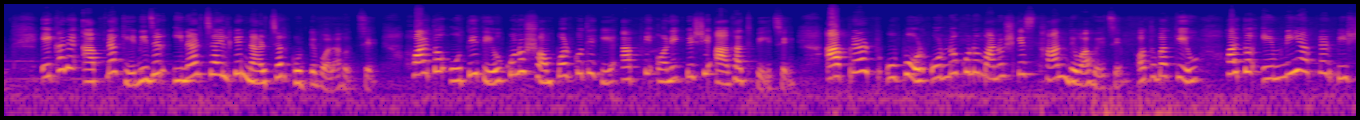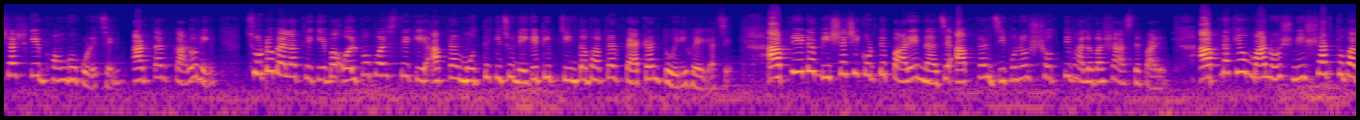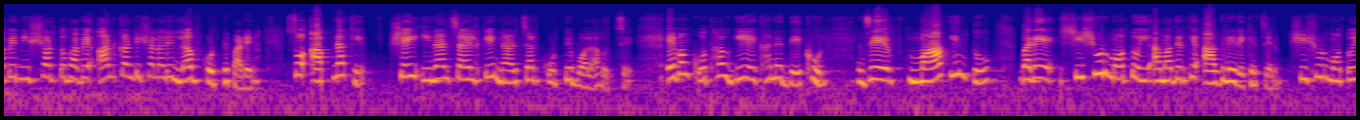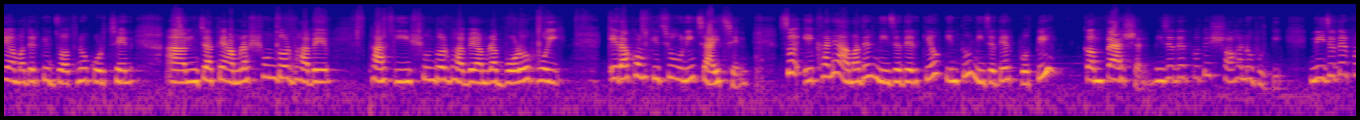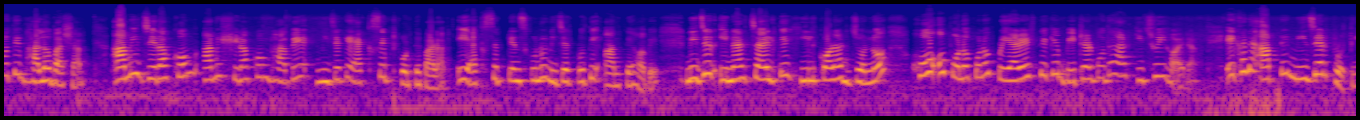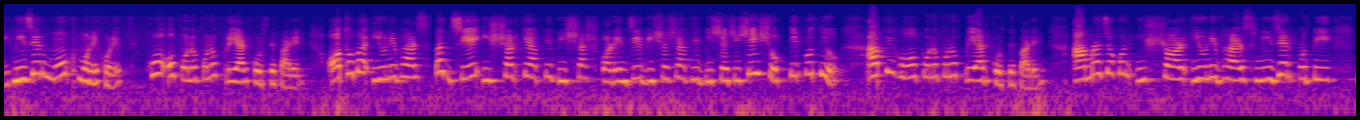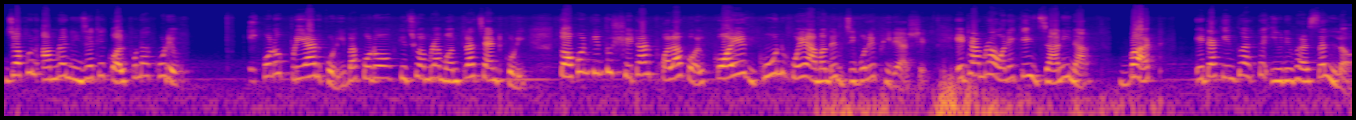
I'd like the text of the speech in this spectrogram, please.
এখানে আপনাকে নিজের ইনার চাইল্ডকে নার্চার করতে বলা হচ্ছে। হয়তো অতীতেও কোনো সম্পর্ক থেকে আপনি অনেক বেশি আঘাত পেয়েছেন। আপনার উপর অন্য কোনো মানুষকে স্থান দেওয়া হয়েছে, অথবা কেউ হয়তো এমনিই আপনার বিশ্বাসকে ভঙ্গ করেছেন, আর তার কারণে ছোটবেলা থেকে বা অল্প বয়স থেকে আপনার মধ্যে কিছু নেগেটিভ চিন্তাভাবনার প্যাটার্ন তৈরি হয়ে গেছে। আপনি এটা বিশ্বাসই করতে পারেন না যে আপনার জীবনেও সত্যি ভালোবাসা আসতে পারে। আপনাকেও মানুষ নিঃস্বার্থভাবে, নিঃশর্তভাবে আনকন্ডিশনালি লাভ করতে পারেন। সো আপনাকে সেই ইনার চাইল্ডকে নার্চার করতে বলা হচ্ছে। এবং কোথাও গিয়ে এখানে দেখুন যে মা কিন্তু মানে শিশুর মতোই আমাদেরকে আগলে রেখেছেন। শিশুর মতোই আমাদেরকে যত্ন করছেন যাতে আমরা সুন্দরভাবে থাকি, সুন্দরভাবে আমরা বড় হই, এরকম কিছু উনি চাইছেন। সো এখানে আমাদের নিজেদেরকেও কিন্তু নিজেদের প্রতি কম্প্যাশন নিজেদের প্রতি সহানুভূতি, নিজেদের প্রতি ভালোবাসা। আমি যেরকম, আমি সেরকমভাবে নিজেকে অ্যাকসেপ্ট করতে পারা। এই অ্যাকসেপ্টেন্সগুলো নিজের প্রতি আনতে হবে। নিজের ইনার চাইল্ডকে হিল করার জন্য হো ও কোনো কোনো প্রেয়ারের থেকে বেটার বোধ আর কিছুই হয় না। এখানে আপনি নিজের প্রতি, নিজের মুখ মনে করে হো ও কোনো কোনো প্রেয়ার করতে পারেন। অথবা ইউনিভার্স বা যে ঈশ্বরকে আপনি বিশ্বাস করেন, যে বিশ্বাসে আপনি বিশ্বাসী, সেই শক্তির প্রতিও আপনি হো ও কোনো কোনো প্রেয়ার করতে পারেন। আমরা যখন ঈশ্বর ইউনিভার্স নিজের প্রতি যখন আমরা নিজেকে কল্পনা করেও কোনো প্রেয়ার করি বা কোনো কিছু আমরা মন্ত্রা চ্যান্ট করি, তখন কিন্তু সেটার ফলাফল কয়েক গুণ হয়ে আমাদের জীবনে ফিরে আসে। এটা আমরা অনেকেই জানি না বাট এটা কিন্তু একটা ইউনিভার্সাল ল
